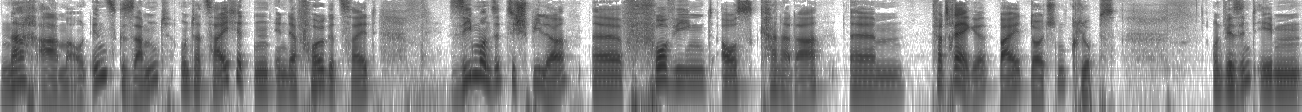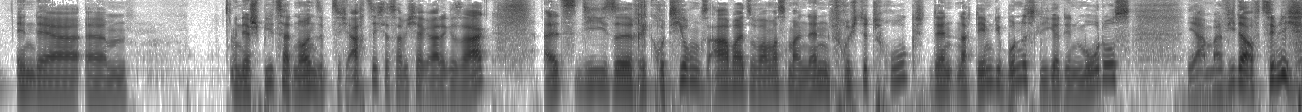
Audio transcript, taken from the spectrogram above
Nachahmer. Und insgesamt unterzeichneten in der Folgezeit 77 Spieler, äh, vorwiegend aus Kanada, ähm, Verträge bei deutschen Clubs. Und wir sind eben in der ähm, in der Spielzeit 79, 80, das habe ich ja gerade gesagt, als diese Rekrutierungsarbeit, so wollen wir es mal nennen, Früchte trug. Denn nachdem die Bundesliga den Modus ja mal wieder auf ziemlich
